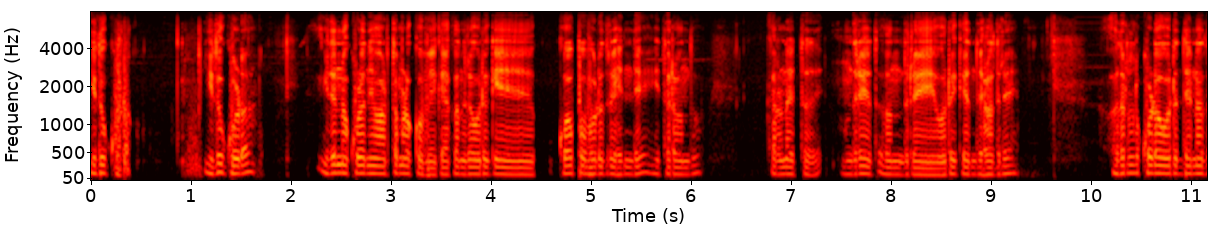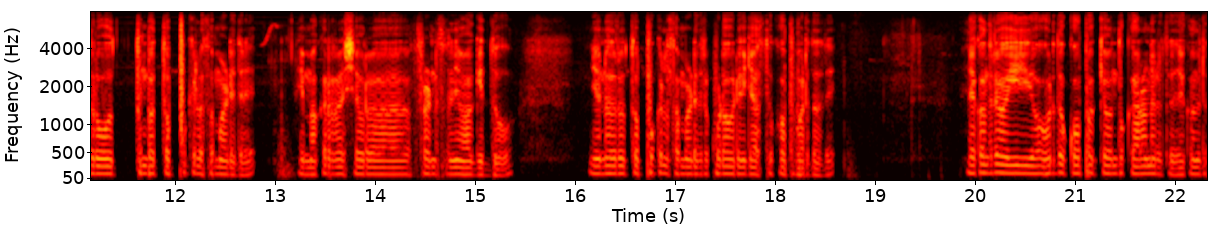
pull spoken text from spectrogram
ಇದು ಕೂಡ ಇದು ಕೂಡ, ಇದನ್ನು ಕೂಡ ನೀವು ಅರ್ಥ ಮಾಡ್ಕೋಬೇಕು. ಯಾಕಂದರೆ ಅವರಿಗೆ ಕೋಪ ಬರೋದ್ರ ಹಿಂದೆ ಈ ಥರ ಒಂದು ಕಾರಣ ಇರ್ತದೆ. ಅಂದರೆ ಅಂದರೆ ಅವರಿಗೆ ಅಂತ ಹೇಳಿದ್ರೆ ಅದರಲ್ಲೂ ಕೂಡ ಅವರದ್ದೇನಾದರೂ ತುಂಬ ತಪ್ಪು ಕೆಲಸ ಮಾಡಿದರೆ, ಈ ಮಕರ ರಾಶಿಯವರ ಫ್ರೆಂಡ್ಸ್ ನೀವು ಆಗಿದ್ದು, ಏನಾದರೂ ತಪ್ಪು ಕೆಲಸ ಮಾಡಿದರೆ ಕೂಡ ಅವರಿಗೆ ಜಾಸ್ತಿ ಕೋಪ ಬರ್ತದೆ. ಯಾಕಂದರೆ ಈ ಅವ್ರದ್ದು ಕೋಪಕ್ಕೆ ಒಂದು ಕಾರಣ ಇರ್ತದೆ. ಯಾಕಂದರೆ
